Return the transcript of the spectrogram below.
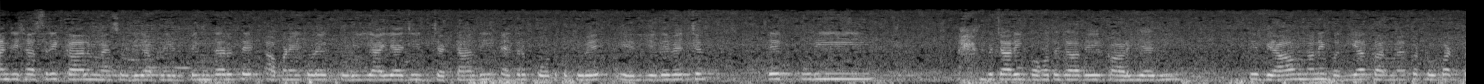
ਹਾਂਜੀ, ਸਤਿ ਸ੍ਰੀ ਅਕਾਲ। ਮੈਂ ਤੁਹਾਡੀ ਆਪਣੀ ਰੁਪਿੰਦਰ ਤੇ ਆਪਣੇ ਕੋਲੇ ਕੁੜੀ ਆਈ ਹੈ ਜੀ ਜੱਟਾਂ ਦੀ ਇਧਰ ਕੋਟਕਪੂਰੇ ਏਰੀਏ ਦੇ ਵਿੱਚ। ਤੇ ਕੁੜੀ ਵਿਚਾਰੀ ਬਹੁਤ ਜ਼ਿਆਦਾ ਕਾਲੀ ਹੈ ਜੀ। ਤੇ ਵਿਆਹ ਉਹਨਾਂ ਨੇ ਵਧੀਆ ਕਰਨਾ, ਘੱਟੋ ਘੱਟ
